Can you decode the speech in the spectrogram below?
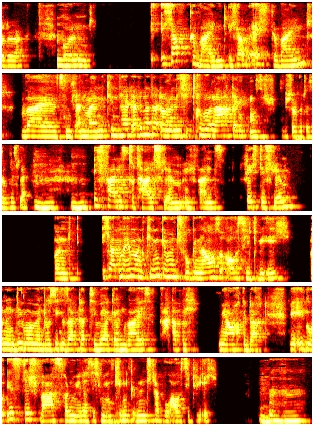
oder mhm. und ich habe geweint. Ich habe echt geweint, weil es mich an meine Kindheit erinnert hat. Und wenn ich drüber nachdenke, muss ich schon wieder so ein bisschen. Mhm. Mhm. Ich fand es total schlimm. Ich fand es richtig schlimm. Und ich habe mir immer ein Kind gewünscht, wo genauso aussieht wie ich. Und in dem Moment, wo sie gesagt hat, sie wäre gern weiß, habe ich mir auch gedacht, wie egoistisch war es von mir, dass ich mir ein Kind gewünscht habe, wo aussieht wie ich. Mhm.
